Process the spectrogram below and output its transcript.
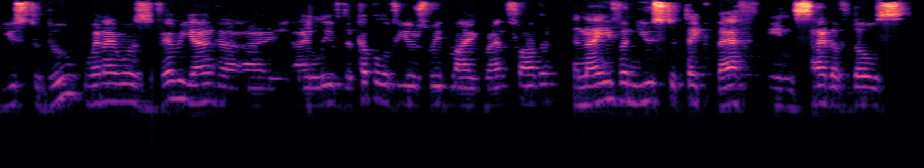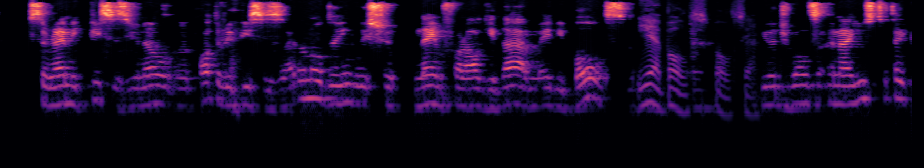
used to do. When I was very young, I, I lived a couple of years with my grandfather, and I even used to take bath inside of those ceramic pieces, you know, uh, pottery pieces. I don't know the English name for alguidar, maybe bowls. Yeah, bowls, bowls, yeah. Huge bowls. And I used to take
